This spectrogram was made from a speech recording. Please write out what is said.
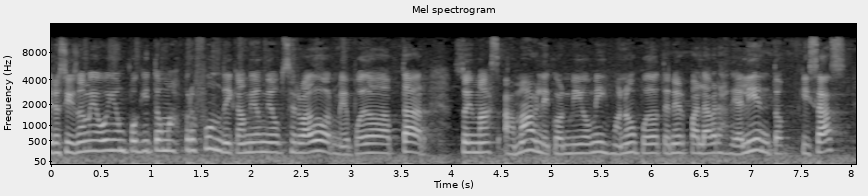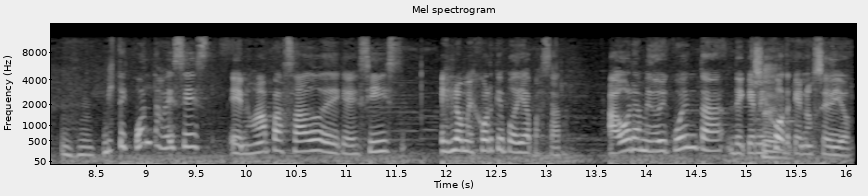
Pero si yo me voy un poquito más profundo y cambio mi observador, me puedo adaptar, soy más amable conmigo mismo, ¿no? Puedo tener palabras de aliento. Quizás, ¿viste cuántas veces eh, nos ha pasado de que decís, es lo mejor que podía pasar? Ahora me doy cuenta de que Sí. mejor que no se dio,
